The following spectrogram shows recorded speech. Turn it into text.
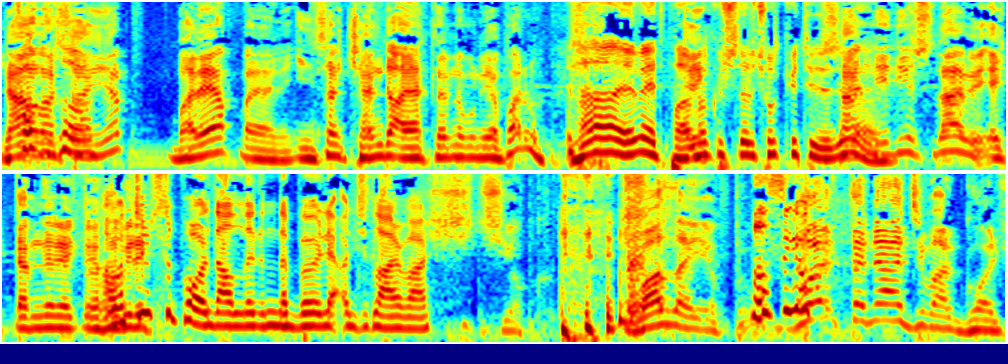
ne Çok yaparsan zor. yap. Bale yapma yani. İnsan kendi ayaklarına bunu yapar mı? Ha evet parmak E, uçları çok kötüydü değil Sen mi? ne diyorsun abi? Eklemleri eklemleri. Ama habire- tüm spor dallarında böyle acılar var. Hiç yok. Vallahi yok. Nasıl yok? Golf'te ne acı var golf?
